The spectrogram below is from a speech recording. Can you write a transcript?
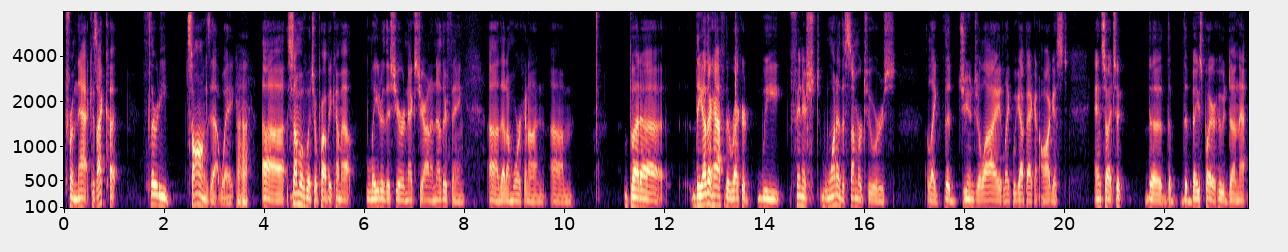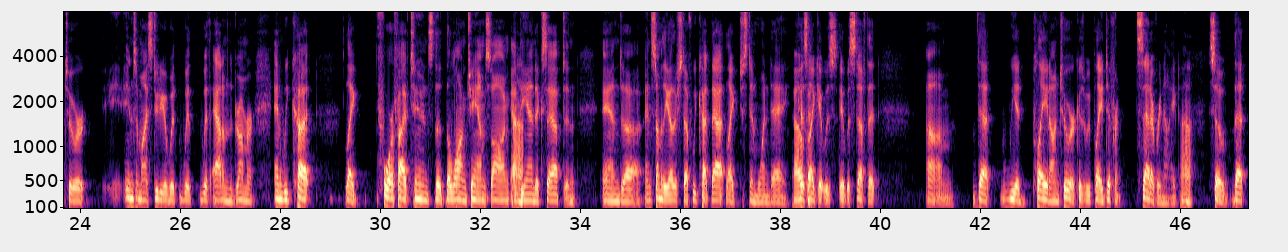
from that cuz I cut 30 songs that way Uh-huh. uh, some of which will probably come out later this year or next year on another thing uh, that I'm working on. Um, but uh, the other half of the record, we finished one of the summer tours, like the June, July, like we got back in August, and so I took the the the bass player who had done that tour into my studio with with with Adam the drummer, and we cut like four or five tunes, the the long jam song at the end, except and and uh, and some of the other stuff. We cut that like just in one day Oh, because okay. like it was it was stuff that um that we had played on tour because we play a different set every night. Uh-huh. So that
